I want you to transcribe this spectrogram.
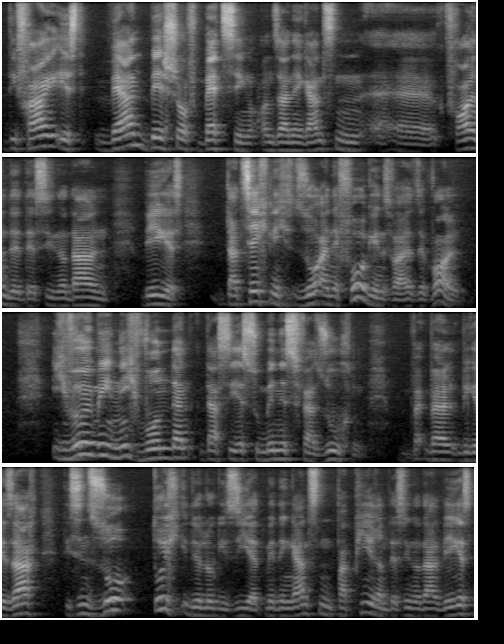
Die Frage ist, werden Bischof Betzing und seine ganzen äh, Freunde des synodalen Weges tatsächlich so eine Vorgehensweise wollen? Ich würde mich nicht wundern, dass sie es zumindest versuchen, weil, wie gesagt, die sind so durchideologisiert mit den ganzen Papieren des Synodalen Weges,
